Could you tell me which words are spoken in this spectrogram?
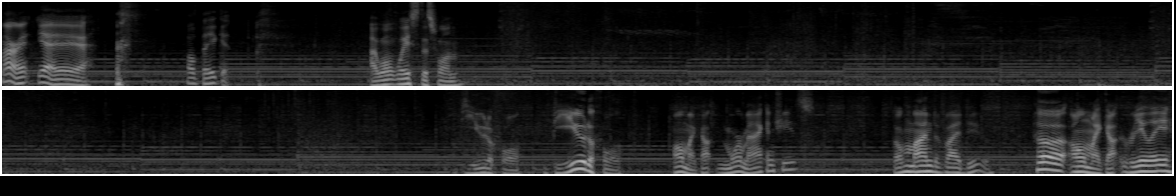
Alright, yeah, yeah, yeah. I'll take it. I won't waste this one. Beautiful. Beautiful. Oh my god, more mac and cheese? Don't mind if I do. oh my god, really?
